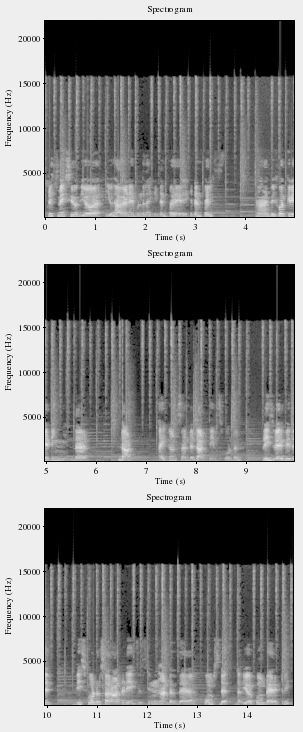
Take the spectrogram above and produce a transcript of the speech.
Please make sure you you have enabled the hidden file hidden files before creating the dot icons and the dot themes folder please verify that these folders are already existing under the homes the, your home directory.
